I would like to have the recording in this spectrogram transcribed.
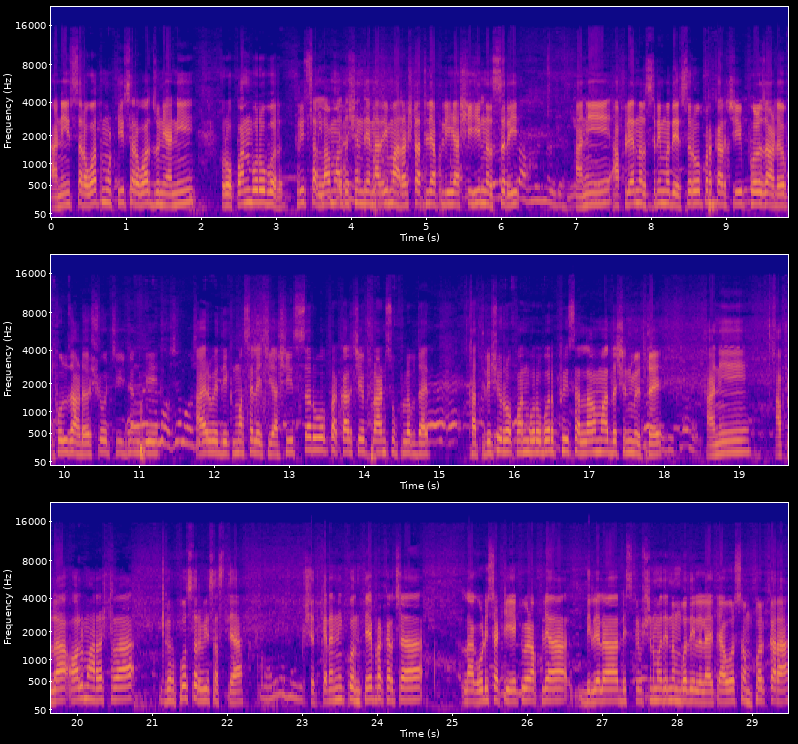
आणि सर्वात मोठी सर्वात जुनी आणि रोपांबरोबर फ्री सल्ला मार्गदर्शन देणारी महाराष्ट्रातली आपली ही अशी ही नर्सरी आणि आपल्या नर्सरीमध्ये सर्व प्रकारची फळझाडं फुलझाडं शोची जंगली आयुर्वेदिक मसाल्याची अशी सर्व प्रकारचे प्लांट्स उपलब्ध आहेत. खात्रीशीर रोपांबरोबर फ्री सल्ला मार्गदर्शन मिळतं आहे आणि आपला ऑल महाराष्ट्रा घरपोच सर्व्हिस असत्या. शेतकऱ्यांनी कोणत्याही प्रकारच्या लागवडीसाठी एक वेळ आपल्या दिलेला डिस्क्रिप्शनमध्ये नंबर दिलेला आहे त्यावर संपर्क करा.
